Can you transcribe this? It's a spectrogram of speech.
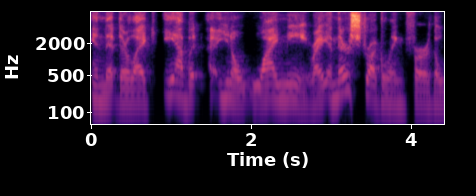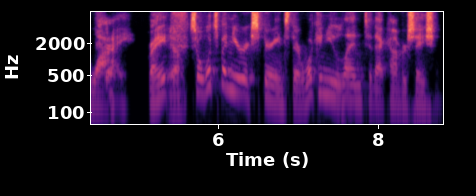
In that they're like, yeah, but, uh, you know, why me? Right. And they're struggling for the why. Sure. right? Yeah. So, what's been your experience there? What can you lend to that conversation?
